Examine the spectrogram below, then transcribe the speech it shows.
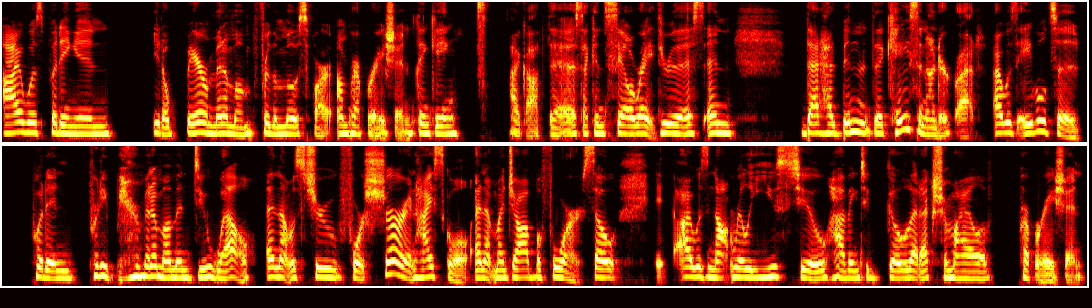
I was putting in, you know, bare minimum for the most part on preparation, thinking, I got this, I can sail right through this. And that had been the case in undergrad. I was able to put in pretty bare minimum and do well. And that was true for sure in high school and at my job before. So it, I was not really used to having to go that extra mile of preparation.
